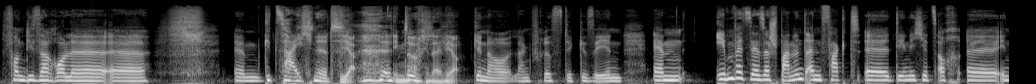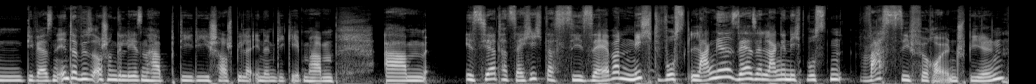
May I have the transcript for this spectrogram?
von dieser Rolle äh, ähm, gezeichnet. Ja, im Durch- Nachhinein, ja. Genau, langfristig gesehen. Ähm, ebenfalls sehr, sehr spannend, ein Fakt, äh, den ich jetzt auch äh, in diversen Interviews auch schon gelesen habe, die die SchauspielerInnen gegeben haben, ähm, ist ja tatsächlich, dass sie selber nicht wussten, lange, sehr, sehr lange nicht wussten, was sie für Rollen spielen.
